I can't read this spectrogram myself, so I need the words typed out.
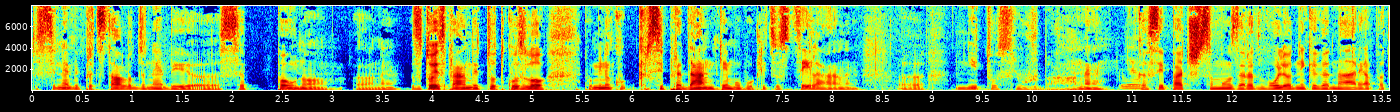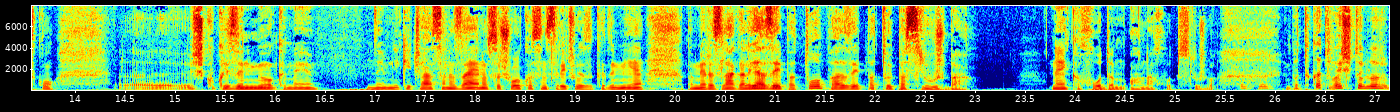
da si ne bi predstavljal, da ne bi uh, se polno. Uh, Zato jaz pravim, da je to tako zelo pomembno, ker si predan temu poklicu scela. Uh, ni to služba, ja. ki si pač samo zaradi volje od nekega denarja. Uh, Škoda je zanimivo, ker me je ne vem, nekaj časa nazaj eno sošolko sem srečal iz akademije, pa mi je razlagala, ja, je pa to, pa zdaj pa to je pa služba. Ne, ko hodim, ona hodi v službo. Uh -huh. In takrat, veš, to je bilo,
